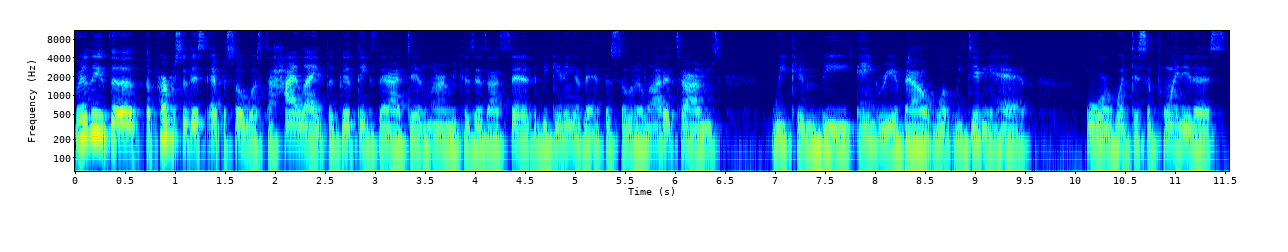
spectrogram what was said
really the the purpose of this episode was to highlight the good things that I did learn because as I said at the beginning of the episode a lot of times we can be angry about what we didn't have or what disappointed us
